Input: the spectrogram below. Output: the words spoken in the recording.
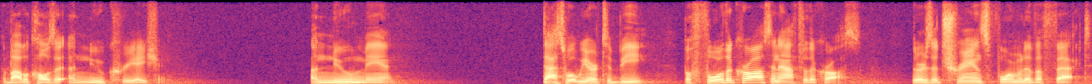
The Bible calls it a new creation, a new man. That's what we are to be before the cross and after the cross. There is a transformative effect.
